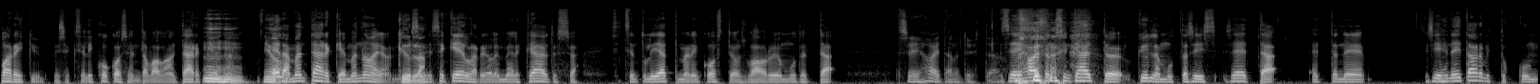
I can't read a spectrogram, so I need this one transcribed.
parikymppiseksi, eli koko sen tavallaan tärkeimmän, mm-hmm, elämän tärkeimmän ajan. Kyllä. Se, se kellari oli meille käytössä. Sitten sen tuli jättämäinen kosteusvaurio, mutta että... Se ei haitannut yhtään. Se ei haitannut sen käyttöä, kyllä, mutta siis se, että, että ne, siihen ei tarvittu kuin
